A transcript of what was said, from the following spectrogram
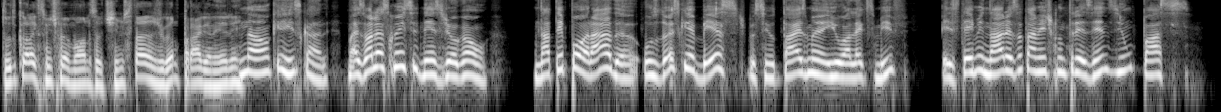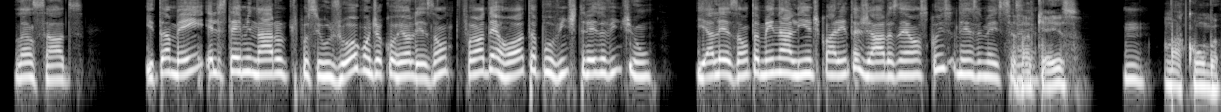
Tudo que o Alex Smith foi mal no seu time, você tá jogando praga nele, hein? Não, que isso, cara. Mas olha as coincidências, Diogão. Na temporada, os dois QBs, tipo assim, o Theismann e o Alex Smith, eles terminaram exatamente com 301 passes lançados. E também eles terminaram, tipo assim, o jogo onde ocorreu a lesão foi uma derrota por 23 a 21. E a lesão também na linha de 40 jardas, né? Umas coincidências meio Você sabe o que é isso? Hum. Macumba.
